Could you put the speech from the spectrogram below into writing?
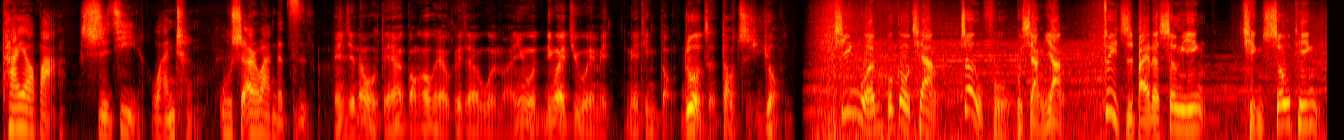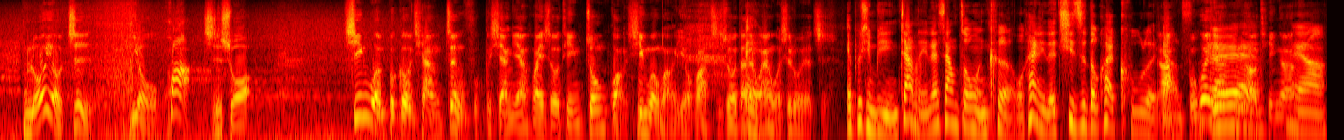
他要把《史记》完成五十二万个字。梅姐，那我等一下广告回来我可以再问嘛？因为我另外一句我也没没听懂。弱者道之用，新闻不够呛，政府不像样，最直白的声音，请收听罗有志有话直说。新闻不够呛，政府不像样。欢迎收听中广新闻网有话直说。大家晚安，我是罗有志。哎、欸，不行不行，这样等于在上中文课了。我看你的气质都快哭了，这样子。啊、不会啊，很好听啊。对啊，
